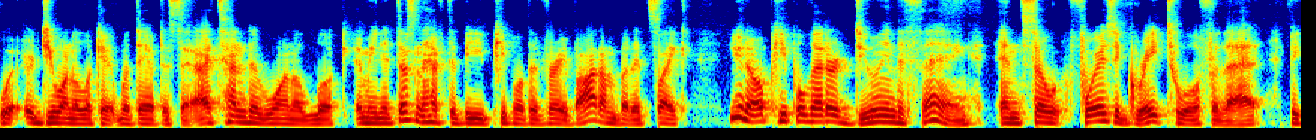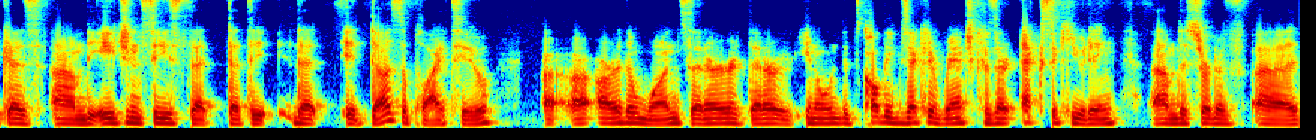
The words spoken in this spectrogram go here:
Do you want to look at what they have to say? I tend to want to look. I mean, it doesn't have to be people at the very bottom, but it's like you know people that are doing the thing. And so FOIA is a great tool for that because um, the agencies that that the that it does apply to are, are, the ones that are that are you know it's called the executive branch because they're executing um, the sort of uh,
